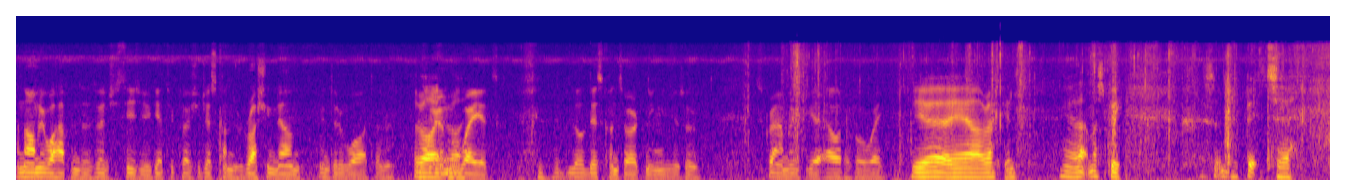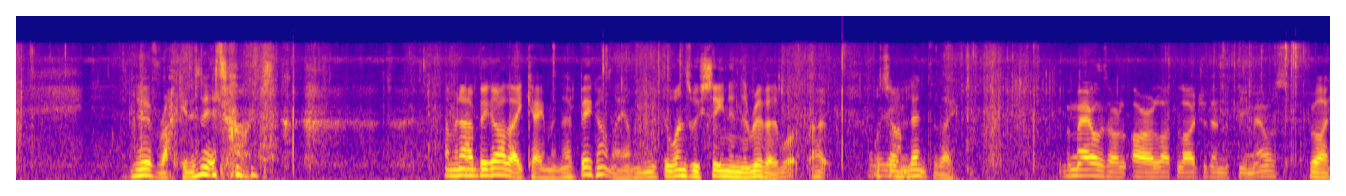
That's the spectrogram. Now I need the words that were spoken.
And normally what happens is when she sees you, you get too close, she just comes rushing down into the water. And if Right, in right. the way, it's a little disconcerting. You're sort of scrambling to get out of her way. Yeah, yeah, I reckon. Yeah, that must be a bit uh, nerve wracking, isn't it, at times? I mean, how big are they, caiman? They're big, aren't they? I mean, the ones we've seen in the river, what, how, what sort of length are they? The males are, are a lot larger than the females. Right,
